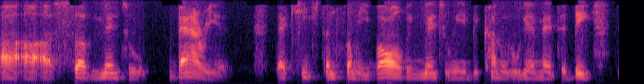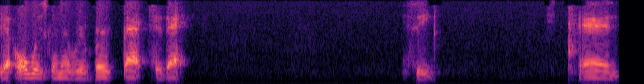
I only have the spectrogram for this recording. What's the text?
uh, uh, uh submental barrier that keeps them from evolving mentally and becoming who they're meant to be. They're always going to revert back to that. You see, and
